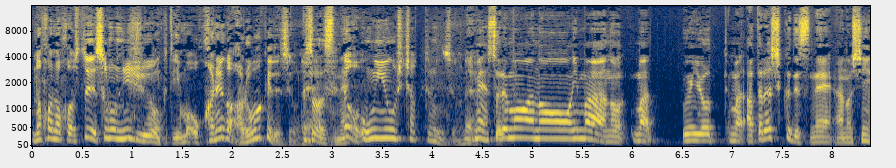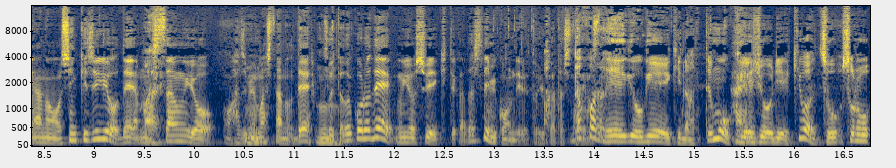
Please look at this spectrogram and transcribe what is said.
なかなかで、その24億って今お金があるわけですよね。そうですね。だから運用しちゃってるんですよね。ね、それもあの、今、あの、まあ、運用、まあ、新しくですね、あの新あの新規事業で、まあ、資産運用を始めましたので、はいうん、そういったところで運用収益という形で見込んでいるという形だから営業減益になっても、経常利益は増、はい、その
